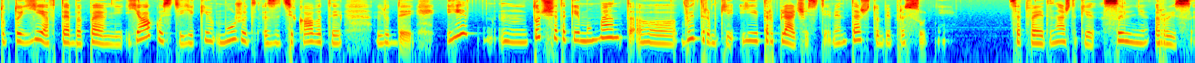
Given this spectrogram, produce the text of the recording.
Тобто є в тебе певні якості, які можуть зацікавити людей. І тут ще такий момент е, витримки і терплячості, він теж тобі присутній. Це твої, ти знаєш, такі сильні риси.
